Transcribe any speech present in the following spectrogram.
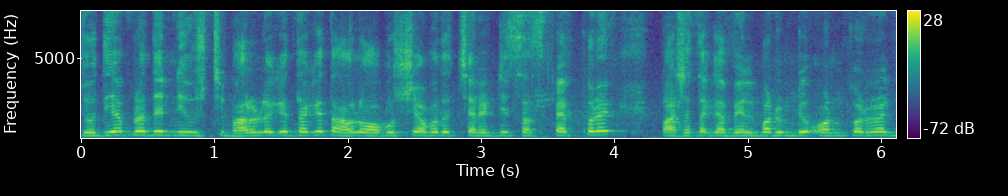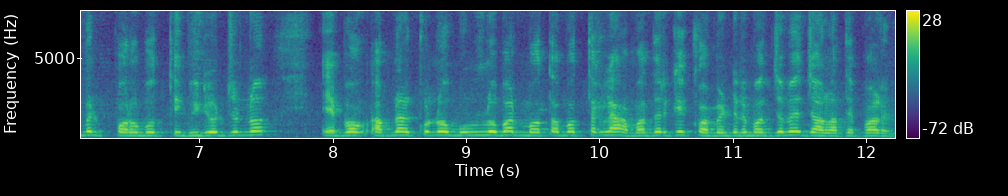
যদি আপনাদের নিউজটি ভালো লেগে থাকে, তাহলে অবশ্যই আমাদের চ্যানেলটি সাবস্ক্রাইব করে পাশে থাকা বেল বাটনটি অন করে রাখবেন পরবর্তী ভিডিওর জন্য এবং আপনার কোনো মূল্যবান মতামত থাকলে আমাদেরকে কমেন্টের মাধ্যমে জানাতে পারেন।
